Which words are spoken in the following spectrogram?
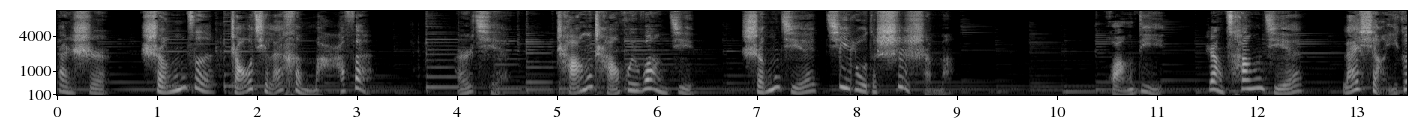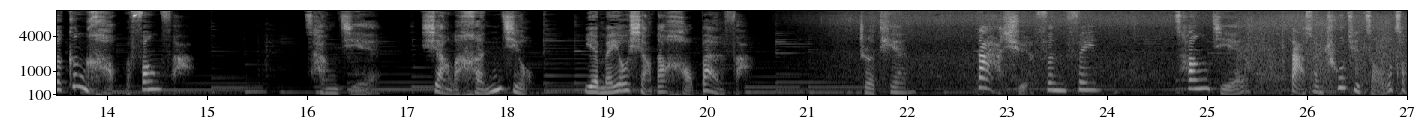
但是绳子找起来很麻烦，而且常常会忘记绳结记录的是什么。皇帝让仓颉来想一个更好的方法，仓颉想了很久，也没有想到好办法。这天。大雪纷飞，仓颉打算出去走走。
